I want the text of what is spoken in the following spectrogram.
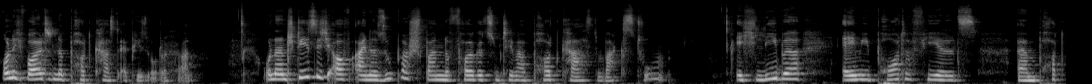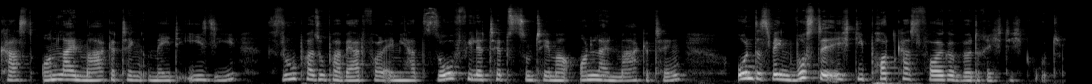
und ich wollte eine Podcast-Episode hören. Und dann stieß ich auf eine super spannende Folge zum Thema Podcast-Wachstum. Ich liebe Amy Porterfields ähm, Podcast Online Marketing Made Easy. Super, super wertvoll. Amy hat so viele Tipps zum Thema Online Marketing. Und deswegen wusste ich, die Podcast-Folge wird richtig gut.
